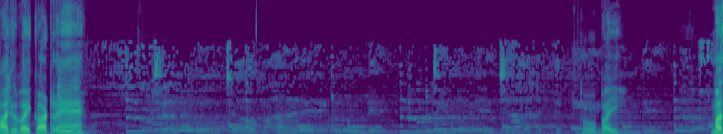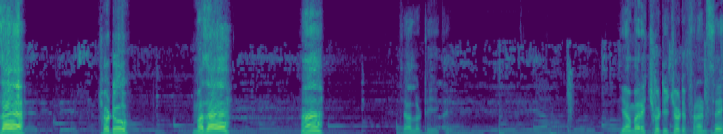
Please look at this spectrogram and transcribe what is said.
आदिल भाई काट रहे हैं। तो भाई, मज़ा है? छोटू, मज़ा है? हाँ? चलो ठीक है। ये हमारे छोटी छोटी फ्रेंड्स है।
